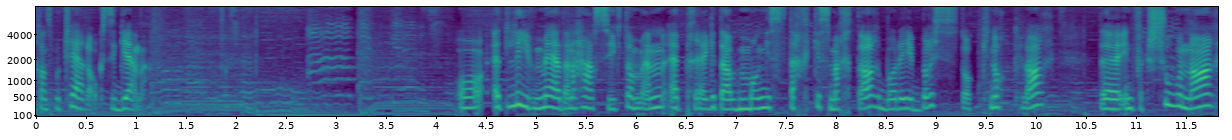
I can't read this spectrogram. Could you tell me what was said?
transportere oksygenet. Og et liv med denne her sykdommen er preget av mange sterke smerter, både i bryst og knokler. Det er infeksjoner,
